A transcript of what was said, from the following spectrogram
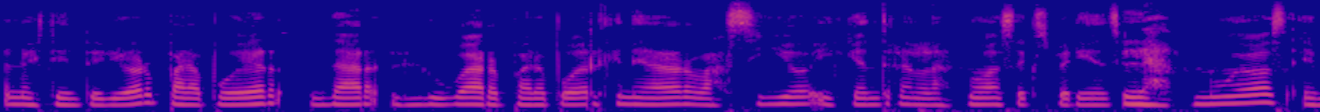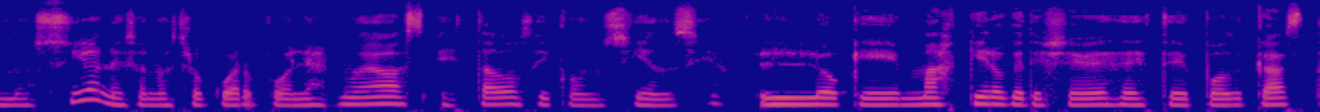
en nuestro interior para poder dar lugar, para poder generar vacío y que entren las nuevas experiencias, las nuevas emociones en nuestro cuerpo, las nuevos estados de conciencia. Lo que más quiero que te lleves de este podcast,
